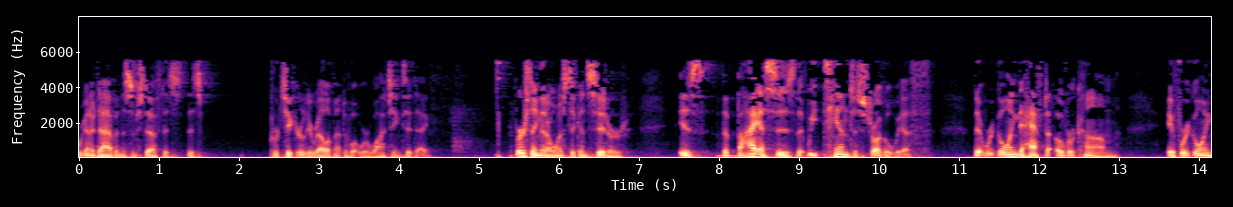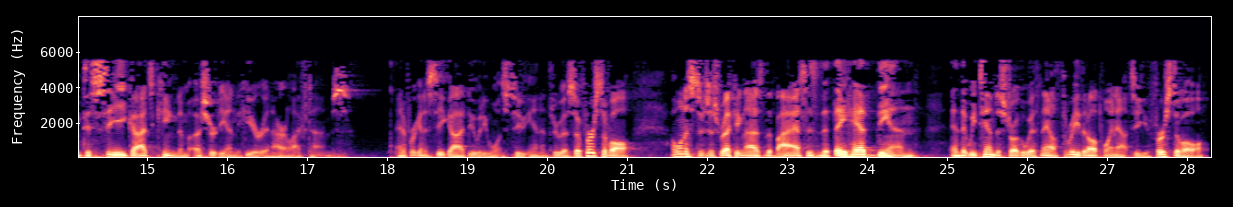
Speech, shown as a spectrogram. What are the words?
we're going to dive into some stuff that's, that's particularly relevant to what we're watching today. The first thing that I want us to consider is the biases that we tend to struggle with that we're going to have to overcome if we're going to see God's kingdom ushered in here in our lifetimes. And if we're going to see God do what He wants to in and through us. So, first of all, I want us to just recognize the biases that they had then and that we tend to struggle with now. Three that I'll point out to you. First of all,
